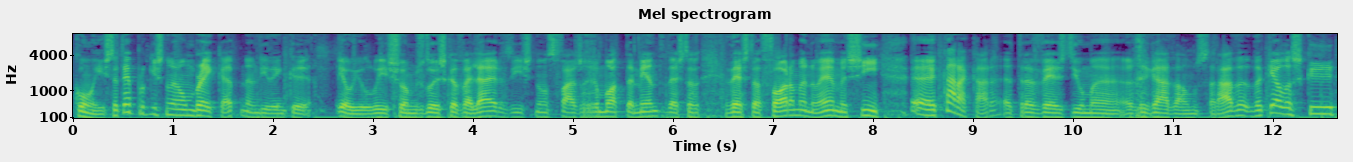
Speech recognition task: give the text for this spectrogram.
com isto. Até porque isto não é um break-up, na medida em que eu e o Luís somos dois cavalheiros e isto não se faz remotamente desta, desta forma, não é? Mas sim eh, cara a cara, através de uma regada almoçarada, daquelas que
